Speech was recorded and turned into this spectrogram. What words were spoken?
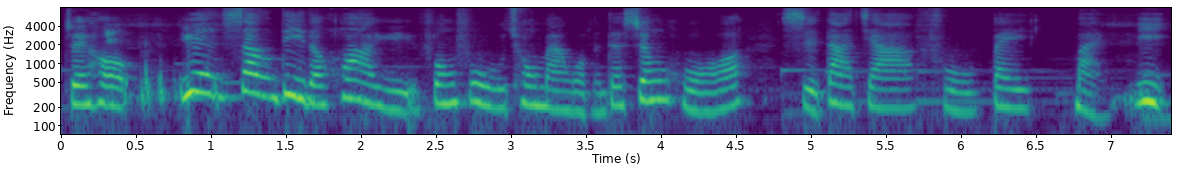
最后，愿上帝的话语丰富充满我们的生活，使大家福杯满意。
